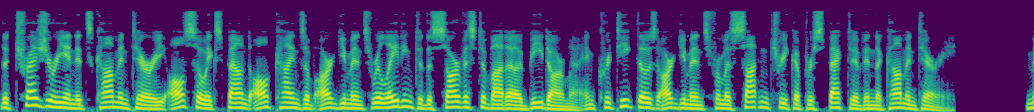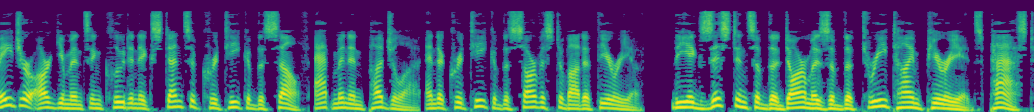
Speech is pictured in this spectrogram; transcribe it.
The Treasury and its commentary also expound all kinds of arguments relating to the Sarvastivada Abhidharma and critique those arguments from a Sautrantika perspective in the commentary. Major arguments include an extensive critique of the self Atman and, Pudgala and a critique of the Sarvastivada theory of the existence of the dharmas of the three time periods past,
